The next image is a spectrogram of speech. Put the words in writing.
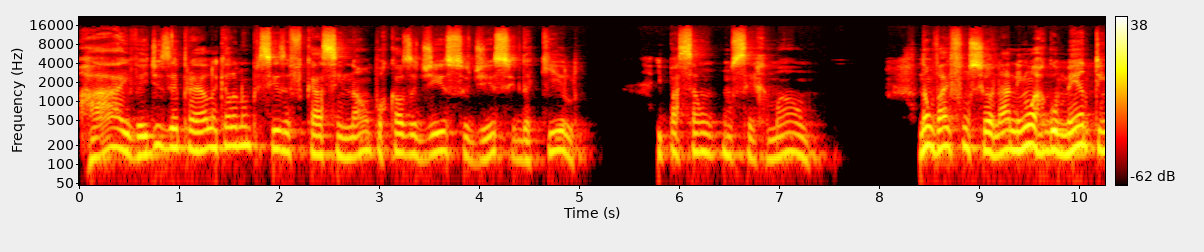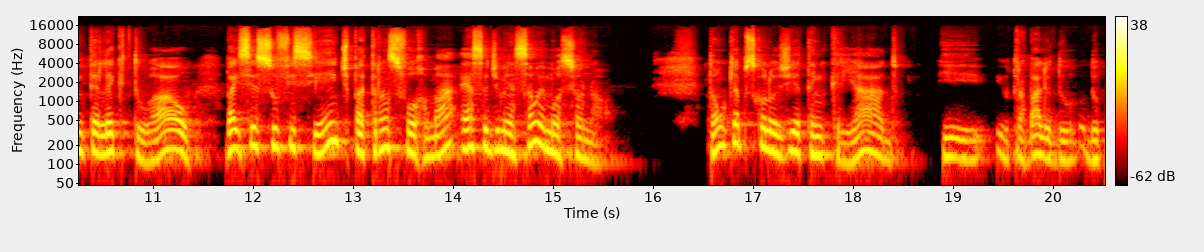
raiva e dizer para ela que ela não precisa ficar assim, não, por causa disso, disso e daquilo e passar um, um sermão. Não vai funcionar, nenhum argumento intelectual vai ser suficiente para transformar essa dimensão emocional. Então, o que a psicologia tem criado, e, e o trabalho do, do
